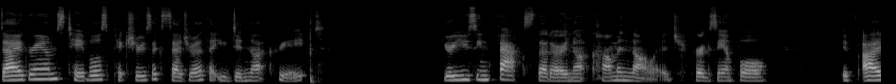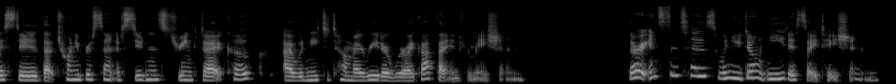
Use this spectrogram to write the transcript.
Diagrams, tables, pictures, etc. that you did not create. You're using facts that are not common knowledge. For example, if I stated that 20% of students drink Diet Coke, I would need to tell my reader where I got that information. There are instances when you don't need a citation.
